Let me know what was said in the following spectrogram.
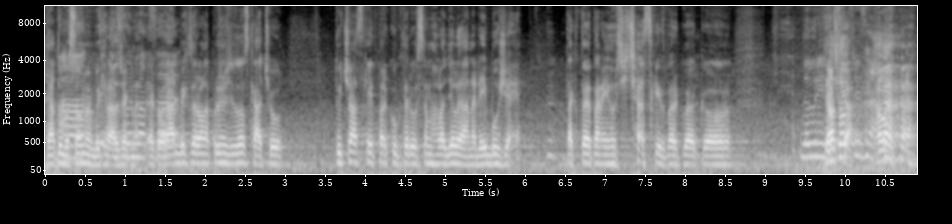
Já to vůbec nevím, bych rád řekl. informace- Jako rád bych to dal, protože ti to skáču. Tu část skateparku, kterou jsem hladil já, nedej bože, tak to je ta nejhorší část skateparku, jako, Dobrý, Já to, to hele,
